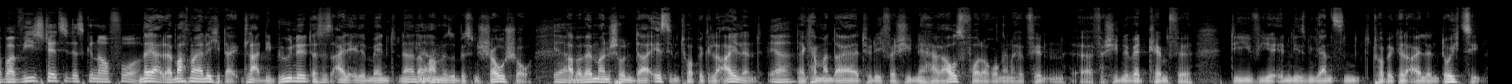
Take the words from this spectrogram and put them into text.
aber wie stellst du das genau vor? Naja, da macht man ja nicht, da, klar, die Bühne, das ist ein Element, ne? Da Ja. machen wir so ein bisschen Show-Show. Ja. Aber wenn man schon da ist im Tropical Island, Ja. dann kann man da ja natürlich verschiedene Herausforderungen finden, äh, verschiedene Wettkämpfe, die wir in diesem ganzen Tropical Island durchziehen.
